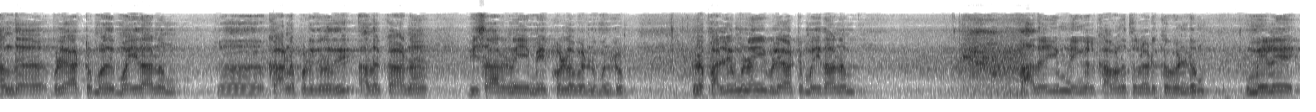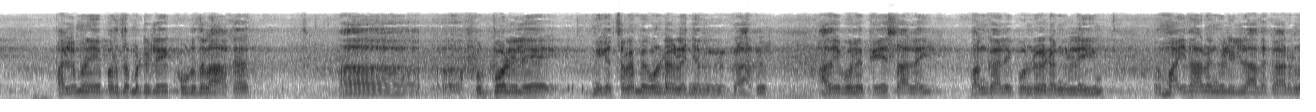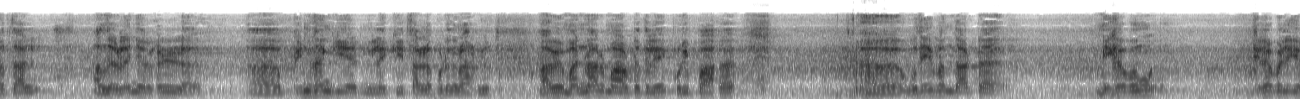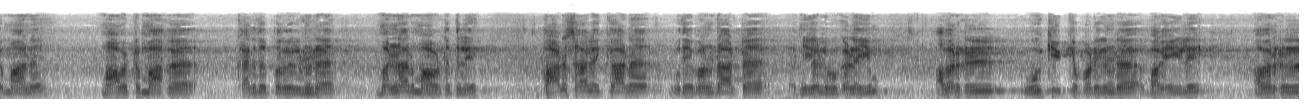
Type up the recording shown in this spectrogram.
அந்த விளையாட்டு மைதானம் காணப்படுகிறது. அதற்கான விசாரணையை மேற்கொள்ள வேண்டும் என்றும் இந்த பள்ளிமுனை விளையாட்டு மைதானம் அதையும் நீங்கள் கவனத்தில் எடுக்க வேண்டும். உண்மையிலே பள்ளிமுனையை பொறுத்தமட்டிலே கூடுதலாக ஃபுட்பாலிலே மிக திறமை கொண்ட இளைஞர்கள் இருக்கிறார்கள். அதே போல பேசாலை பங்காளி போன்ற இடங்களிலேயும் மைதானங்கள் இல்லாத காரணத்தால் அந்த இளைஞர்கள் பின்தங்கிய நிலைக்கு தள்ளப்படுகிறார்கள். ஆகவே மன்னார் மாவட்டத்திலே குறிப்பாக உதயபந்தாட்ட மிகவும் பிரபலியமான மாவட்டமாக கருதப்படுகின்ற மன்னார் மாவட்டத்திலே பாடசாலைக்கான உதைபந்தாட்ட நிகழ்வுகளையும் அவர்கள் ஊக்குவிக்கப்படுகின்ற வகையிலே அவர்கள்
